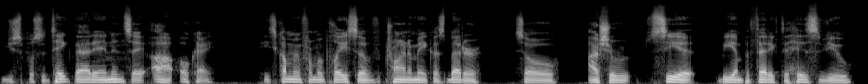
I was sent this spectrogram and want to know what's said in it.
you're supposed to take that in and say, ah, okay, he's coming from a place of trying to make us better. So I should see it, be empathetic to his view,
